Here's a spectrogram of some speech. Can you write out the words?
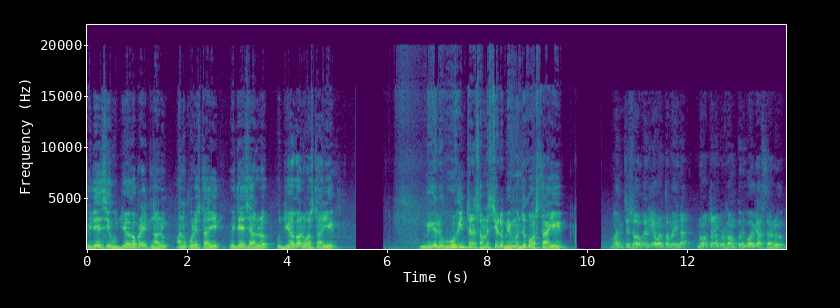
విదేశీ ఉద్యోగ ప్రయత్నాలు అనుకూలిస్తాయి. విదేశాల్లో ఉద్యోగాలు వస్తాయి. మీరు ఊహించిన సమస్యలు మీ ముందుకు వస్తాయి. మంచి సౌకర్యవంతమైన నూతన గృహం కొనుగోలు చేస్తారు.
